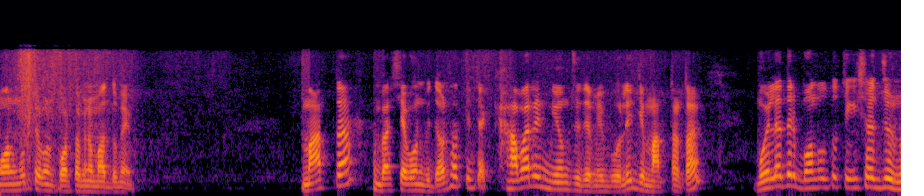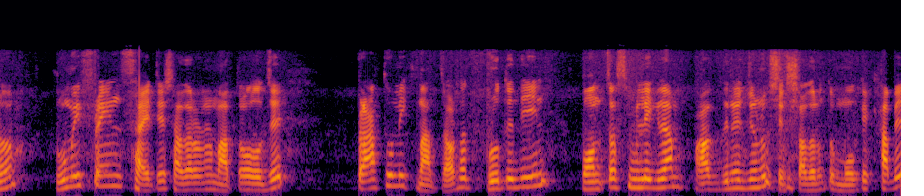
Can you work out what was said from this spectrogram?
মলমূত্র এবং প্রস্রাবের মাধ্যমে। মাত্রা বা সেবন বিধি অর্থাৎ এটা খাবারের নিয়ম যদি আমি বলি, যে মাত্রাটা, মহিলাদের বন্ধত্ব চিকিৎসার জন্য রুমিফ্রেন সাইটে সাধারণ মাত্রা হল যে প্রাথমিক মাত্রা, অর্থাৎ প্রতিদিন পঞ্চাশ মিলিগ্রাম পাঁচ দিনের জন্য সেটা সাধারণত মুখে খাবে।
